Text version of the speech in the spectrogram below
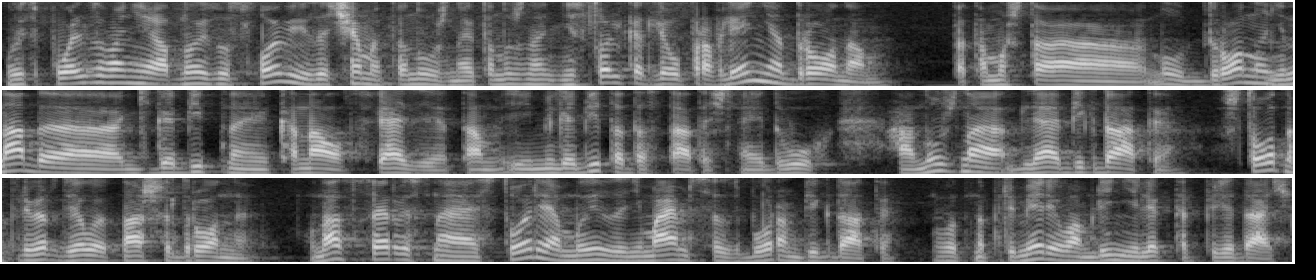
в использовании. Одно из условий, зачем это нужно? Это нужно не столько для управления дроном, Потому что ну, дрону не надо гигабитный канал связи, там и мегабита достаточно, и двух, а нужно для бигдаты. Что, вот, например, делают наши дроны? У нас сервисная история, мы занимаемся сбором бигдаты. Вот на примере вам линии электропередач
